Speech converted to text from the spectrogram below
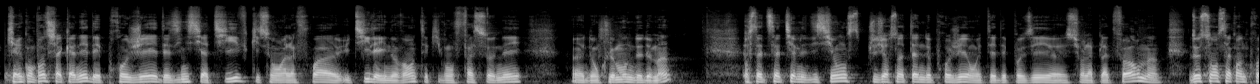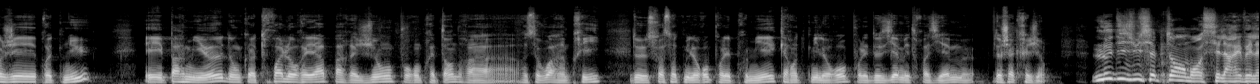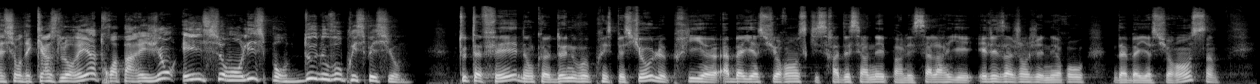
qui récompense chaque année des projets et des initiatives qui sont à la fois utiles et innovantes et qui vont façonner euh, donc le monde de demain. Pour cette septième édition, plusieurs centaines de projets ont été déposés euh, sur la plateforme, 250 projets retenus, et parmi eux, donc euh, trois lauréats par région pourront prétendre à recevoir un prix de 60 000 euros pour les premiers, 40 000 euros pour les deuxièmes et troisièmes de chaque région. Le 18 septembre, c'est la révélation des 15 lauréats, trois par région, et ils seront en lice pour deux nouveaux prix spéciaux. Tout à fait. Donc, euh, deux nouveaux prix spéciaux. Le prix euh, Abeille Assurance qui sera décerné par les salariés et les agents généraux d'Abeille Assurance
